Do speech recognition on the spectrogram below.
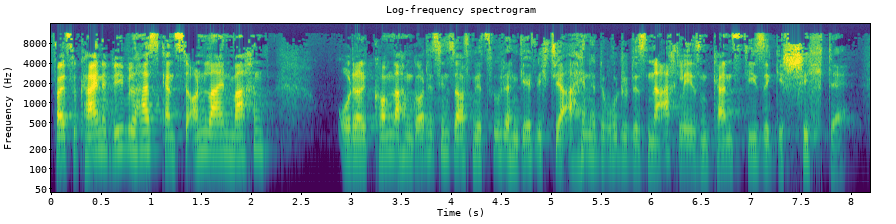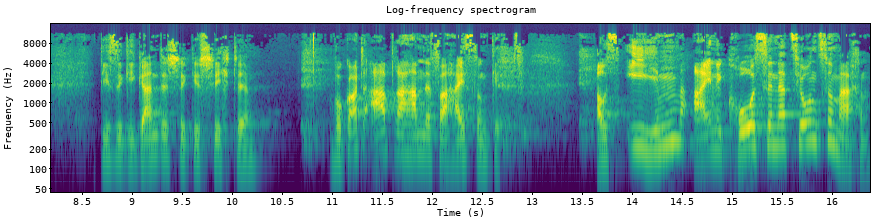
Falls du keine Bibel hast, kannst du online machen oder komm nach dem Gottesdienst auf mir zu, dann gebe ich dir eine, wo du das nachlesen kannst, diese Geschichte, diese gigantische Geschichte, wo Gott Abraham eine Verheißung gibt, aus ihm eine große Nation zu machen.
